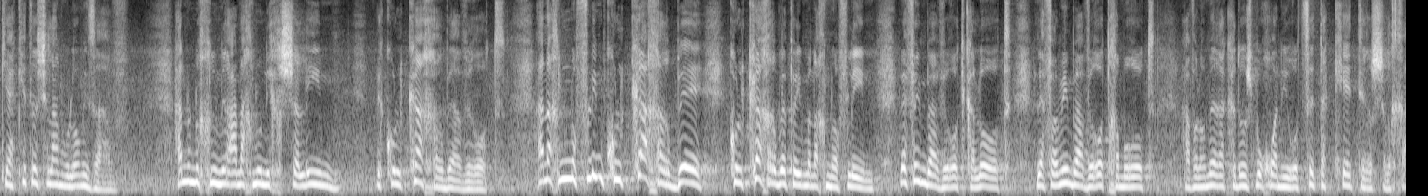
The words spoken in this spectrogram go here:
כי הכתר שלנו לא מזהב. אנחנו, אנחנו נכשלים בכל כך הרבה עבירות. אנחנו נופלים כל כך הרבה, כל כך הרבה פעמים אנחנו נופלים. לפעמים בעבירות קלות, לפעמים בעבירות חמורות. אבל אומר הקדוש ברוך הוא, אני רוצה את הכתר שלך.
